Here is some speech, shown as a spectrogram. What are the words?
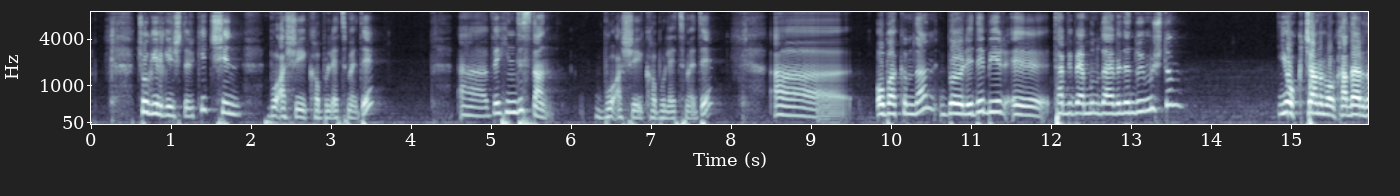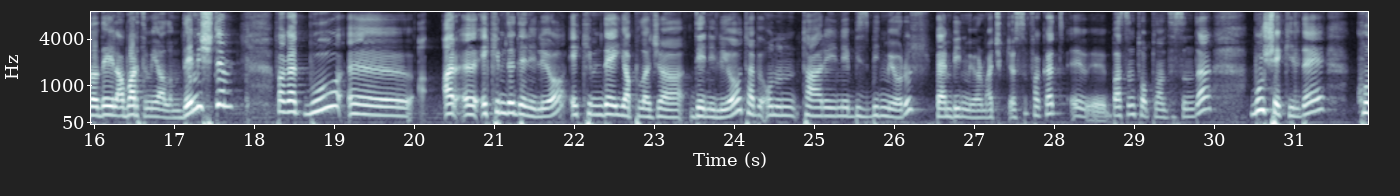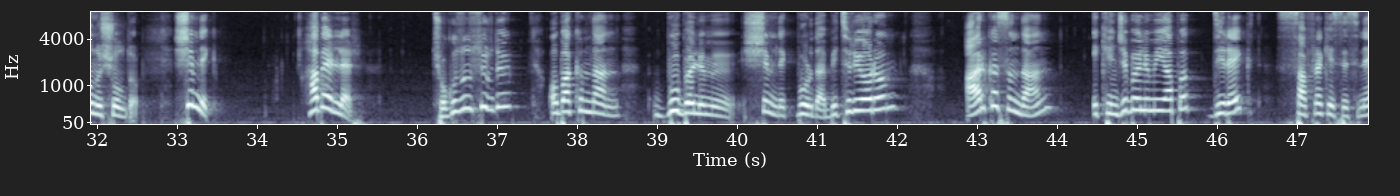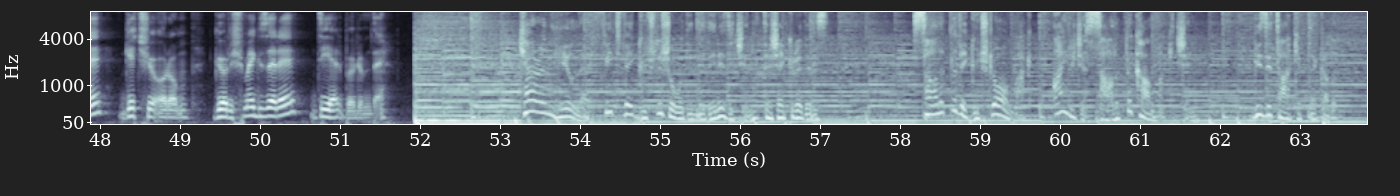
Çok ilginçtir ki Çin bu aşıyı kabul etmedi. Ee, ve Hindistan bu aşıyı kabul etmedi. Ee, o bakımdan böyle de bir e, tabii ben bunu da evvelden duymuştum. Yok canım o kadar da değil abartmayalım demiştim. Fakat bu e, e, Ekim'de deniliyor. Ekim'de yapılacağı deniliyor. Tabii onun tarihini biz bilmiyoruz. Ben bilmiyorum açıkçası. Fakat e, basın toplantısında bu şekilde konuşuldu. Şimdi haberler çok uzun sürdü. O bakımdan bu bölümü şimdi burada bitiriyorum. Arkasından ikinci bölümü yapıp direkt safra kesesine geçiyorum. Görüşmek üzere diğer bölümde. Karen Hill'le Fit ve Güçlü Show'u dinlediğiniz için teşekkür ederiz. Sağlıklı ve güçlü olmak, ayrıca sağlıklı kalmak için bizi takipte kalın.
